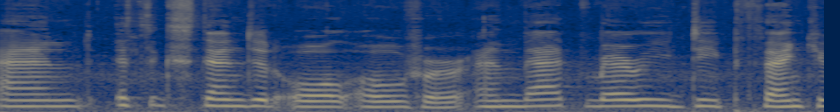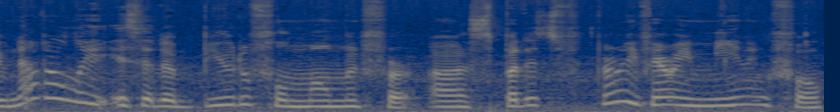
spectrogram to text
and it's extended all over. And that very deep thank you, not only is it a beautiful moment for us, but it's very, very meaningful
